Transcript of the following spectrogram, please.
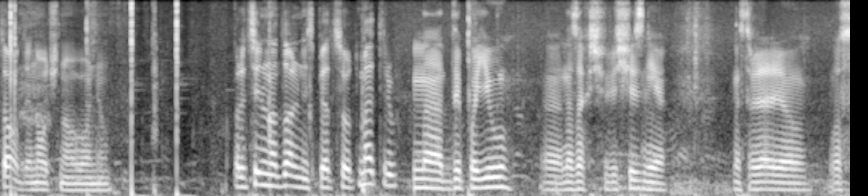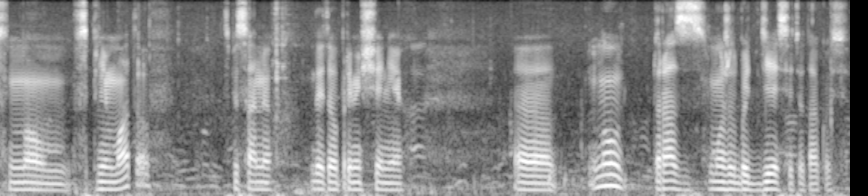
та одиночного вогню. Прицільна дальність 500 метрів. На ДПЮ, э, на захвате вещизни, мы стреляли в основном с пневматов, специальных для этого примещениях. Э, Ну, раз, может быть, 10 вот так вот всё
